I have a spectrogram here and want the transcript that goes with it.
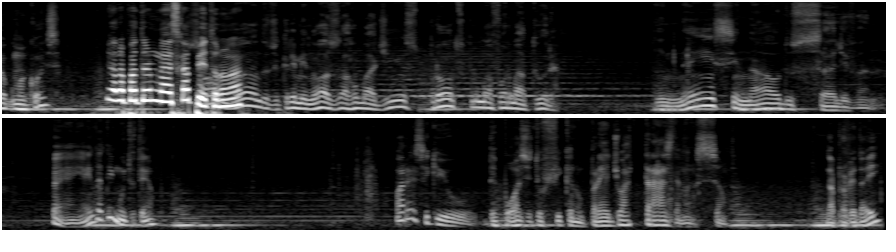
Viu alguma coisa? E era pra terminar esse capítulo, Só um né? bando de criminosos arrumadinhos prontos para uma formatura. E nem sinal do Sullivan. Bem, ainda tem muito tempo. Parece que o depósito fica no prédio atrás da mansão. Dá pra ver daí?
